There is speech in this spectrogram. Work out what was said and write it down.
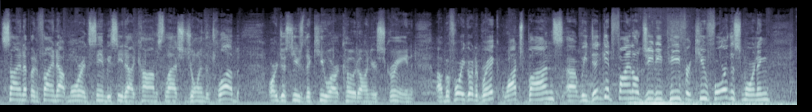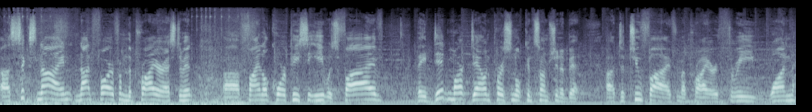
Sign up and find out more at cnbc.com slash join the club or just use the QR code on your screen. Uh, before we go to break, watch bonds. Uh, we did get final GDP for Q4 this morning, uh, 6.9, not far from the prior estimate. Uh, final core PCE was 5. They did mark down personal consumption a bit uh, to 2.5 from a prior 3.1,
